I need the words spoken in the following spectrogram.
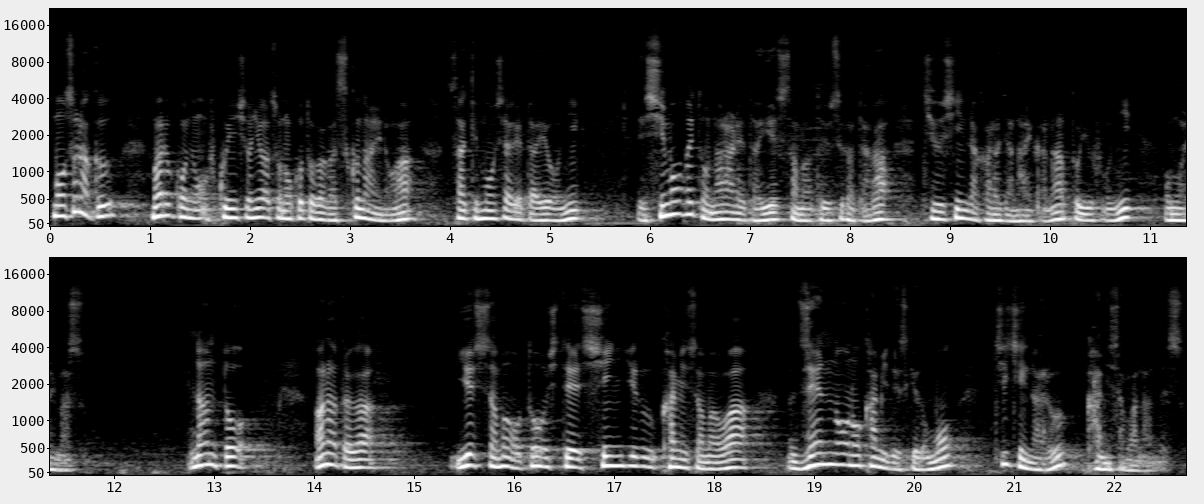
もうおそらくマルコの福音書にはその言葉が少ないのはさっき申し上げたようにしもべとなられたイエス様という姿が中心だからじゃないかなというふうに思います。なんとあなたがイエス様を通して信じる神様は全能の神ですけども父なる神様なんです。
